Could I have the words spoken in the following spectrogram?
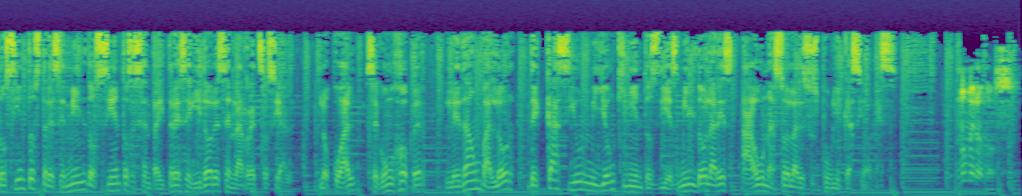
213 mil 263 seguidores en la red social, lo cual, según Hopper, le da un valor de casi 1.510.000 dólares a una sola de sus publicaciones. Número 2.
